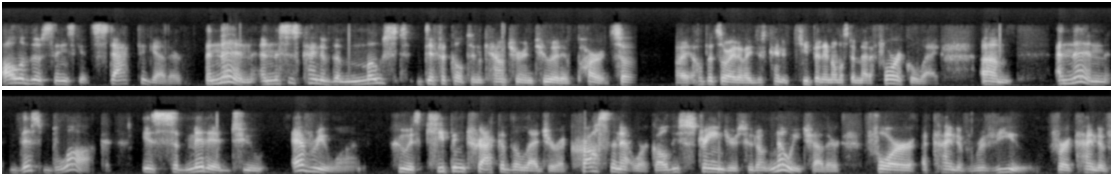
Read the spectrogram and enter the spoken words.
All of those things get stacked together. And then, and this is kind of the most difficult and counterintuitive part. So I hope it's all right if I just kind of keep it in almost a metaphorical way. Um, and then this block is submitted to everyone who is keeping track of the ledger across the network, all these strangers who don't know each other, for a kind of review, for a kind of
